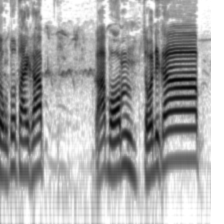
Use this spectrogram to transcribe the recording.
ส่งตัวไทยครับ ครับผม สวัสดีครับ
